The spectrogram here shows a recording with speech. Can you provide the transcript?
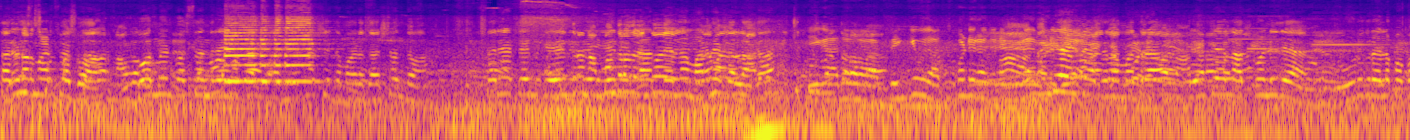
ಸರ್ವಿಸ್ ಮಾಡಿಸ್ಬೇಕು ಗೌರ್ಮೆಂಟ್ ಬಸ್ ಅಂದ್ರೆ ಮಾಡೋದು ಅಷ್ಟೊಂದು. ಈಗ ಅದು ಬೆಂಕಿ ಹತ್ಕೊಂಡಿರೋದು ಹತ್ಕೊಂಡಿದೆ. ಹುಡುಗರೆಲ್ಲ ಪಾಪ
